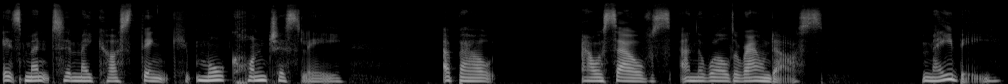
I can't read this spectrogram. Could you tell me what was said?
it's meant to make us think more consciously about ourselves and the world around us. Maybe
